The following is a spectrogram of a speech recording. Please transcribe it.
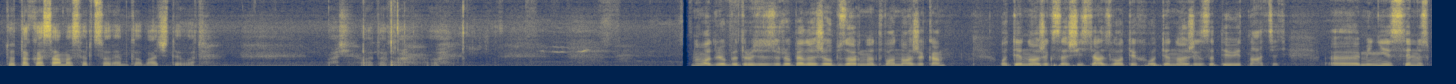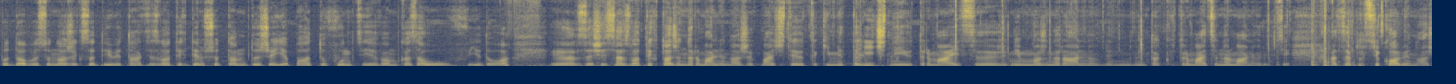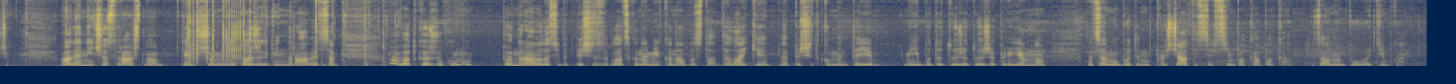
Тут така сама серцевинка, бачите, от. Бачите, отака. О. Ну от, любі друзі, зробили вже обзор на два ножика. Один ножик за 60 злотих, один ножик за 19. Е, мені сильно сподобався ножик за 19 злотих, тим, що там дуже є багато функцій, я вам казав у відео. Е, за 60 злотих теж нормальний ножик, бачите, такий металічний, тримається, ним можна реально, він так тримається нормально в руці. А це пластиковий ножик. Але нічого страшного, тим, що мені теж він подобається. Ну от кажу, кому понравилося, підпишіться, будь ласка, на мій канал, поставте лайки, напишіть коментарі. Мені буде дуже-дуже приємно. На цьому будемо прощатися. Всім пока-пока. З вами був Вадімка.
